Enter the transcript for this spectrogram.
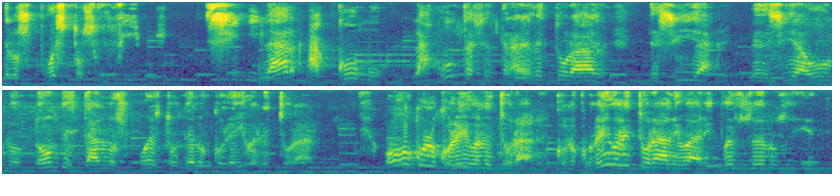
de los puestos fijos, similar a cómo la Junta Central Electoral decía, le decía a uno dónde están los puestos de los colegios electorales. Ojo con los colegios electorales. Con los colegios electorales, Bari, puede suceder lo siguiente,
